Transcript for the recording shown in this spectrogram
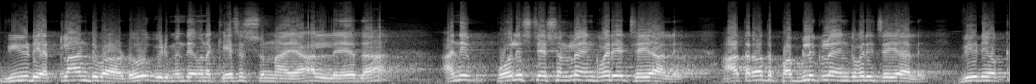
వీడు ఎట్లాంటి వాడు? వీడి మీద ఏమైనా కేసెస్ ఉన్నాయా? లేదా? అని పోలీస్ స్టేషన్లో ఎంక్వైరీ చేయాలి. ఆ తర్వాత పబ్లిక్లో ఎంక్వైరీ చేయాలి. వీడి యొక్క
